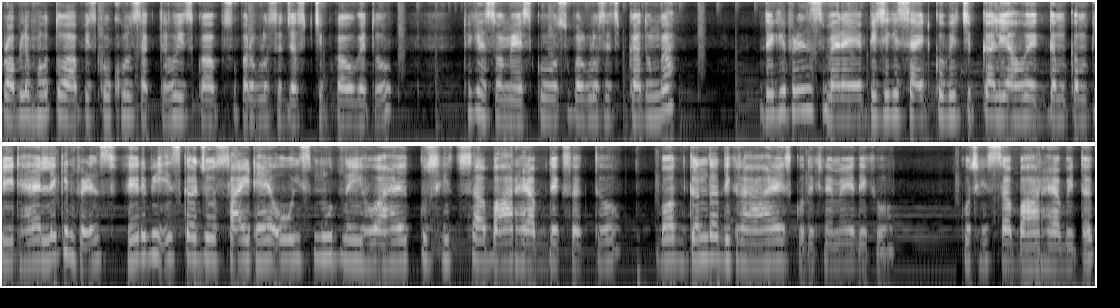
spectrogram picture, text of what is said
प्रॉब्लम हो तो आप इसको खोल सकते हो। इसको आप सुपर ग्लू से जस्ट चिपकाओगे तो। ठीक है सो मैं इसको सुपर ग्लू से चिपका दूँगा। देखिए फ्रेंड्स मैंने पीछे की साइड को भी चिपका लिया हुआ एकदम कंप्लीट है, लेकिन फ्रेंड्स फिर भी इसका जो साइड है, वो स्मूथ नहीं हुआ है, कुछ हिस्सा बाहर है, आप देख सकते हो। बहुत गंदा दिख रहा है इसको देखने में, ये देखो। कुछ हिस्सा बाहर है अभी तक।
